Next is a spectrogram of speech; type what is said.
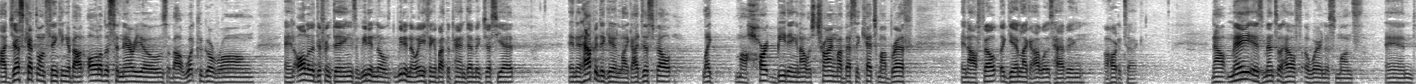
I just kept on thinking about all of the scenarios, about what could go wrong, and all of the different things. And we didn't know, we didn't know anything about the pandemic just yet. And it happened again. Like I just felt like my heart beating, and I was trying my best to catch my breath. And I felt again like I was having a heart attack. Now, May is Mental Health Awareness Month, and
